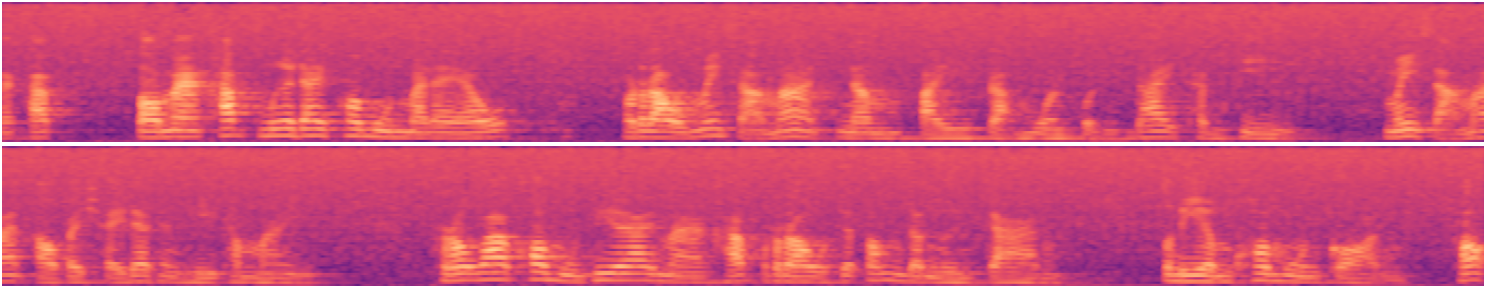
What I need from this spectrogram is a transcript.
นะครับ ต่อมาครับเมื่อได้ข้อมูลมาแล้ว เราไม่สามารถนำไปประมวลผลได้ทันที ไม่สามารถเอาไปใช้ได้ทันทีทำไม เพราะว่าข้อมูลที่ได้มาครับ เราจะต้องดำเนินการ เตรียมข้อมูลก่อน เพราะ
